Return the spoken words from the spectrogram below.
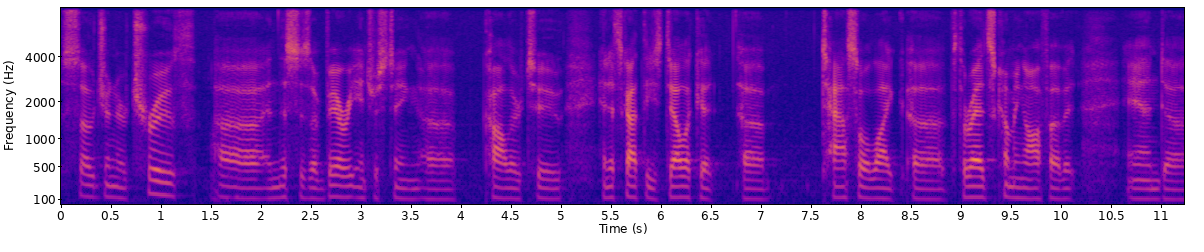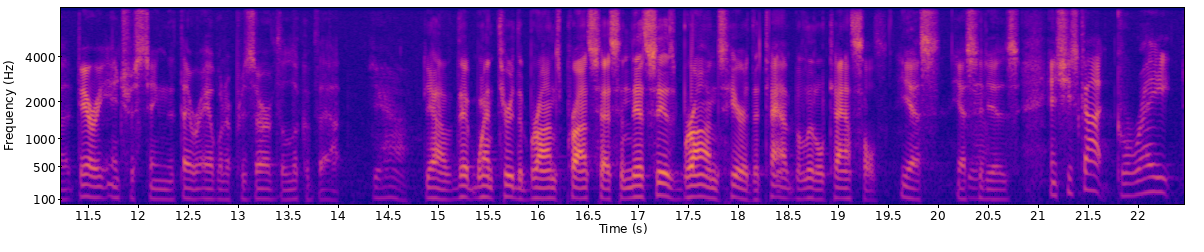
Sojourner Truth, uh-huh. uh, and this is a very interesting uh, collar too, and it's got these delicate uh, tassel like uh, threads coming off of it, and uh, very interesting that they were able to preserve the look of that. Yeah, yeah, that went through the bronze process, and this is bronze here, the ta- the little tassels. Yes, yes, yeah. it is, and she's got great,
